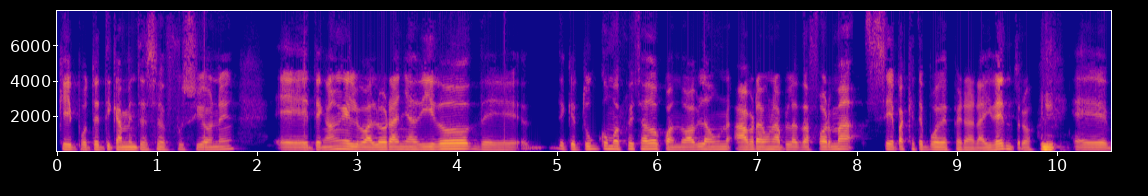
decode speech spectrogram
que hipotéticamente se fusionen eh, tengan el valor añadido de, que tú como espectador cuando habla un, abra una plataforma sepas que te puede esperar ahí dentro. Eh,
